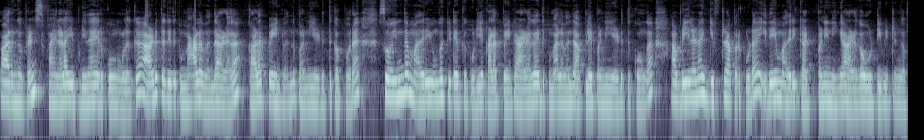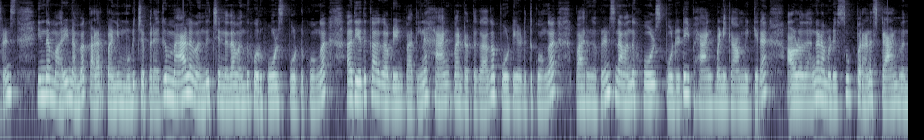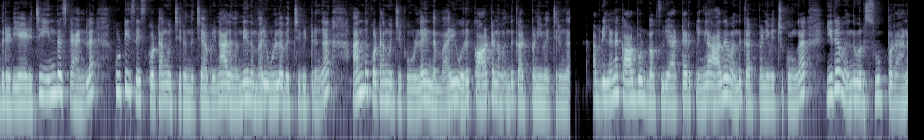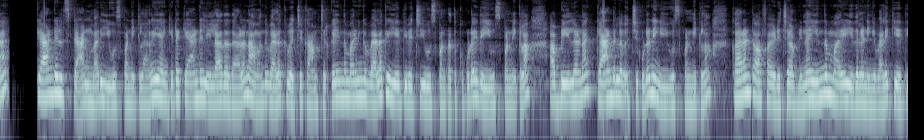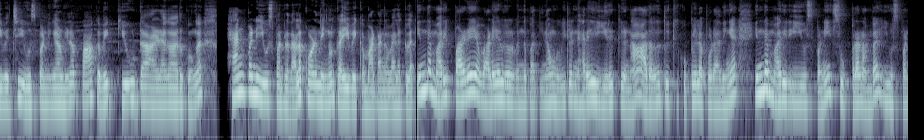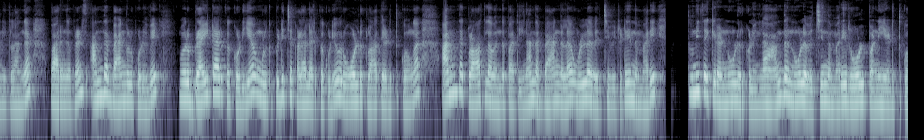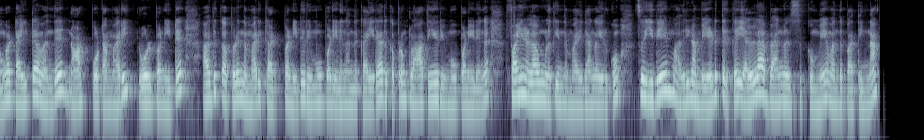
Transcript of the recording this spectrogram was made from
பாருங்கள் ஃப்ரெண்ட்ஸ் ஃபைனலாக இப்படி தான் இருக்கும் உங்களுக்கு. அடுத்தது இதுக்கு மேலே வந்து அழகாக கலர் பெயிண்ட் வந்து பண்ணி எடுத்துக்க போகிறேன் ஸோ இந்த மாதிரி உங்ககிட்ட இருக்கக்கூடிய கலர் பெயிண்ட்டை அழகாக இதுக்கு மேலே வந்து அப்ளை பண்ணி எடுத்துக்கோங்க. அப்படி இல்லைனா கிஃப்ட் ராப்பர் கூட இதே மாதிரி கட் பண்ணி நீங்கள் அழகாக ஒட்டி விட்டுருங்க ஃப்ரெண்ட்ஸ் இந்த மாதிரி நம்ம கலர் பண்ணி முடித்த பிறகு மேலே வந்து சின்னதாக வந்து ஒரு ஹோல்ஸ் போட்டுக்கோங்க. அது எதுக்காக அப்படின்னு பார்த்தீங்கன்னா ஹேங் பண்ணுறதுக்காக போட்டு எடுத்துக்கோங்க. பாருங்கள் ஃப்ரெண்ட்ஸ் நான் வந்து ஹோல்ஸ் போட்டுட்டு இப்போ ஹேங் பண்ணி காமிக்கிறேன். அவ்வளோதாங்க நம்மளுடைய சூப்பரான ஸ்டாண்ட் வந்து ரெடி ஆகிடுச்சு இந்த ஸ்டாண்டில் குட்டி சைஸ் கொட்டாங்குச்சி இருந்துச்சு அப்படின்னா அதை வந்து இந்த மாதிரி உள்ளே வச்சு விட்டுருங்க. அந்த கொட்டாங்குச்சிக்கு உள்ளே இந்த மாதிரி ஒரு காட்டனை வந்து கட் பண்ணி வச்சுருங்க. அப்படி இல்லைன்னா கார்ட்போர்ட் பாக்ஸுடைய அட்டை இருக்கு இல்லைங்களா அதை வந்து கட் பண்ணி வச்சுக்கோங்க. இதை வந்து ஒரு சூப்பரான கேண்டில் ஸ்டாண்ட் மாதிரி யூஸ் பண்ணிக்கலாங்க. என்கிட்ட கேண்டில் இல்லாததால் நான் வந்து விளக்கு வச்சு காமிச்சிருக்கேன். இந்த மாதிரி நீங்கள் விளக்கை ஏற்றி வச்சு யூஸ் பண்ணுறதுக்கு கூட இதை யூஸ் பண்ணிக்கலாம். அப்படி இல்லைனா கேண்டிலை வச்சு கூட நீங்கள் யூஸ் பண்ணிக்கலாம். கரண்ட் ஆஃப் ஆகிடுச்சு அப்படின்னா இந்த மாதிரி இதில் நீங்கள் விளக்கு ஏற்றி வச்சு யூஸ் பண்ணிங்க அப்படின்னா பார்க்கவே க்யூட்டாக அழகாக இருக்குங்க. ஹேங் பண்ணி யூஸ் பண்ணுறதால குழந்தைங்களும் கை வைக்க மாட்டாங்க விளக்கில். இந்த மாதிரி பழைய வளையல்கள் வந்து பார்த்திங்கன்னா உங்கள் வீட்டில் நிறைய இருக்குன்னா அதை வந்து தூக்கி குப்பையில் போடாதீங்க. இந்த மாதிரி ரீயூஸ் பண்ணி சூப்பராக நம்ம யூஸ் பண்ணிக்கலாங்க. பாருங்கள் ஃப்ரெண்ட்ஸ் அந்த பேங்கிள் கூடவே ஒரு பிரைட்டாக இருக்கக்கூடிய உங்களுக்கு பிடிச்ச கலரில் இருக்கக்கூடிய ஒரு ஓல்டு கிளாத் எடுத்துக்கோங்க. அந்த கிளாத்தில் வந்து பார்த்திங்கன்னா அந்த பேங்கில் உள்ளே வச்சு விட்டுட்டு இந்த மாதிரி துணி தைக்கிற நூல் இருக்கு இல்லைங்களா? அந்த நூலை வச்சு இந்த மாதிரி ரோல் பண்ணி எடுத்துக்கோங்க. டைட்டாக வந்து நாட் போட்ட மாதிரி ரோல் பண்ணிவிட்டு அதுக்கப்புறம் இந்த மாதிரி கட் பண்ணிவிட்டு ரிமூவ் பண்ணிவிடுங்க அந்த கயிறை அதுக்கப்புறம் கிளாத்தையும் ரிமூவ் பண்ணிவிடுங்க ஃபைனலாக உங்களுக்கு இந்த மாதிரி தாங்க இருக்கும். ஸோ இதே மாதிரி நம்ம எடுத்திருக்க எல்லா பேங்கிள்ஸுக்குமே வந்து பார்த்திங்கன்னா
